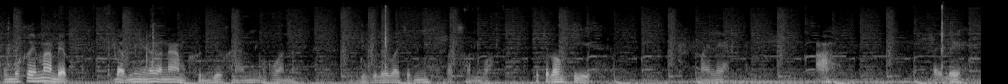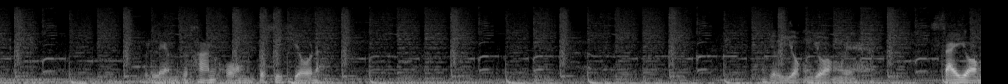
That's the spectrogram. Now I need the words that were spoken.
ผมไม่เคยมาแบบแบบนี้แล้วก็น้ำขึ้นเยอะขนาดนี้มาก่อนนะดูเลยว่าจะมีปลาช่อนบ่ก็จะลองตีไม้แรกอ้าวใส่เลยเป็นแหลมสะพานของตัวสีเขียวนะเดี๋ยวยองยองเลยไซยอง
